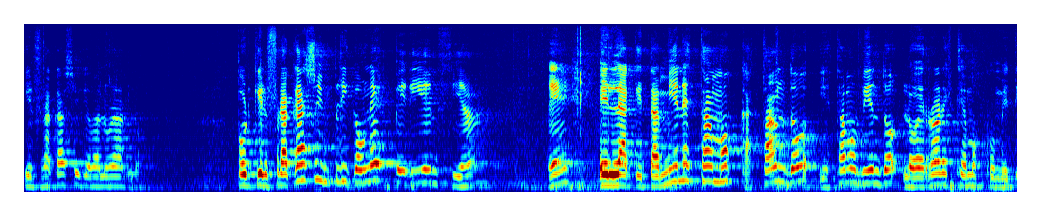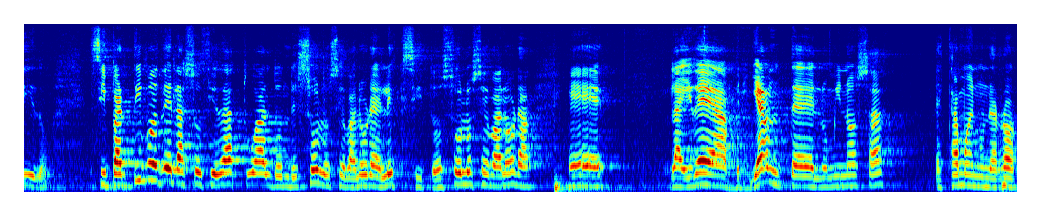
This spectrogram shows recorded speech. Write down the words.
Y el fracaso hay que valorarlo. Porque el fracaso implica una experiencia ¿eh? en la que también estamos captando y estamos viendo los errores que hemos cometido. Si partimos de la sociedad actual donde solo se valora el éxito, solo se valora eh, las ideas brillantes, luminosas, estamos en un error,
